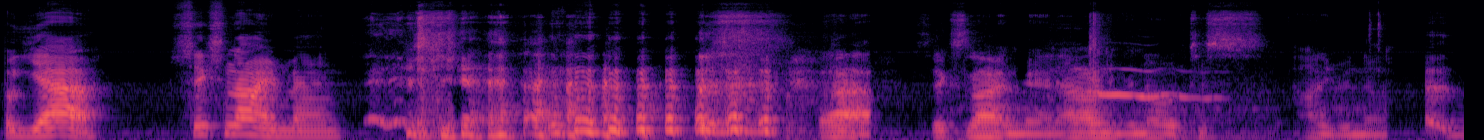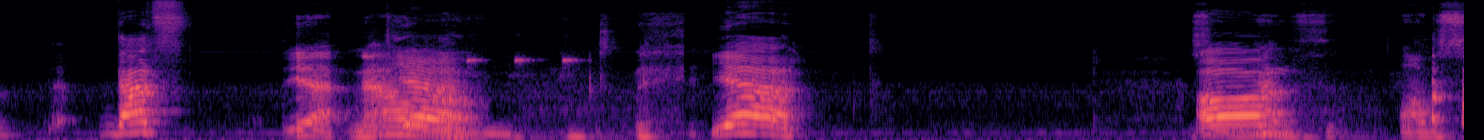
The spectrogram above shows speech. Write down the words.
But yeah, six nine man. yeah. wow. Six nine, man. I don't even know what to. s- I don't even know. That's Yeah. Now. Yeah. Um, yeah. so Um, have,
